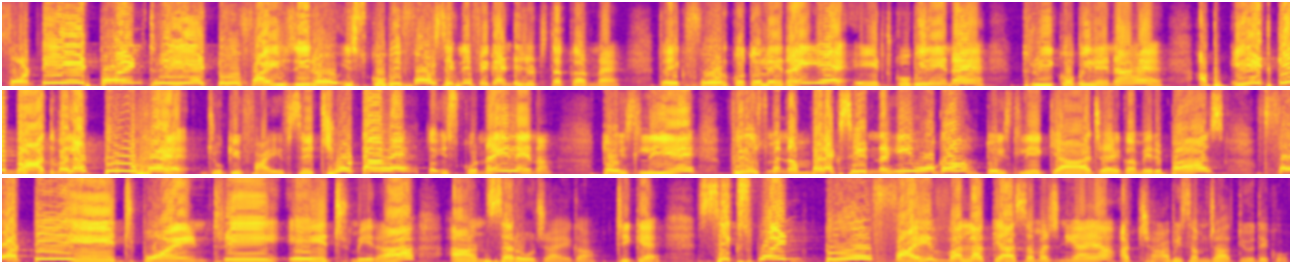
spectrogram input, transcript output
48.38250 इसको भी फोर सिग्निफिकेंट डिजिट्स तक करना है। तो एक फोर को तो लेना ही है एट को भी लेना है। थ्री को भी लेना है। अब एट के बाद वाला टू है, जो कि फाइव से छोटा है तो इसको नहीं लेना। तो इसलिए फिर उसमें नंबर एक्सीड नहीं होगा तो इसलिए क्या आ जाएगा मेरे पास? 48.38 मेरा आंसर हो जाएगा, ठीक है? 6.25 वाला क्या समझ नहीं आया? अच्छा अभी समझाती हूँ, देखो।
